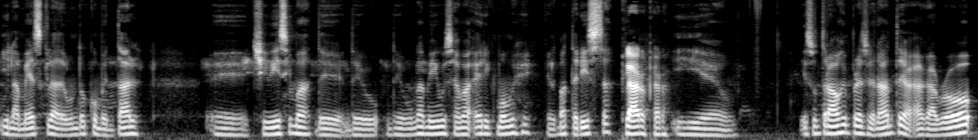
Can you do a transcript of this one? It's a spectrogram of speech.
y la mezcla de un documental chivísima de, de, un amigo que se llama Eric Monge, que es baterista. Claro, claro. Y hizo un trabajo impresionante, agarró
